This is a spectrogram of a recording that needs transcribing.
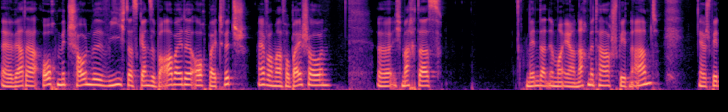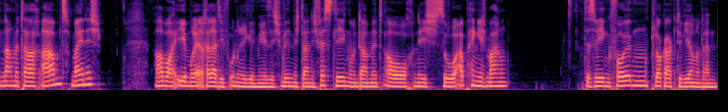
Äh, wer da auch mitschauen will, wie ich das Ganze bearbeite, auch bei Twitch, einfach mal vorbeischauen. Äh, ich mache das wenn dann immer eher Nachmittag, späten Abend. Ja, späten Nachmittag, Abend, meine ich. Aber eben re relativ unregelmäßig. Ich will mich da nicht festlegen und damit auch nicht so abhängig machen. Deswegen folgen, Glocke aktivieren und dann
